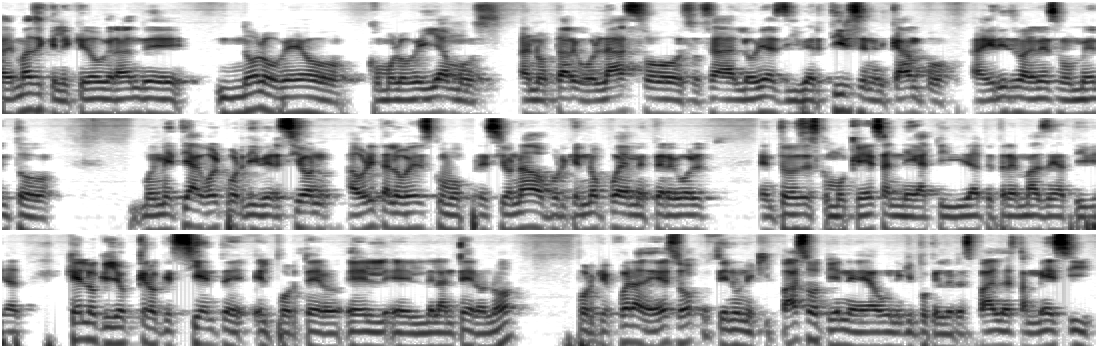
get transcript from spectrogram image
además de que le quedó grande, no lo veo como lo veíamos, anotar golazos, o sea, lo veías divertirse en el campo. A Griezmann en ese momento metía gol por diversión, ahorita lo ves como presionado porque no puede meter gol. Entonces, como que esa negatividad te trae más negatividad, que es lo que yo creo que siente el portero, el, el delantero, ¿no? Porque fuera de eso, pues tiene un equipazo, tiene a un equipo que le respalda, está Messi,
